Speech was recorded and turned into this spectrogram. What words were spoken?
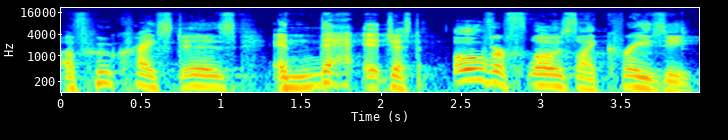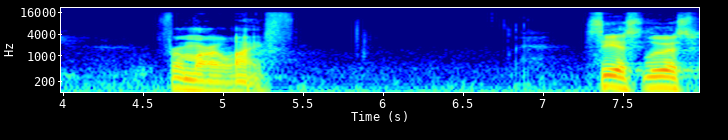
of who Christ is, and that it just overflows like crazy from our life. C.S. Lewis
